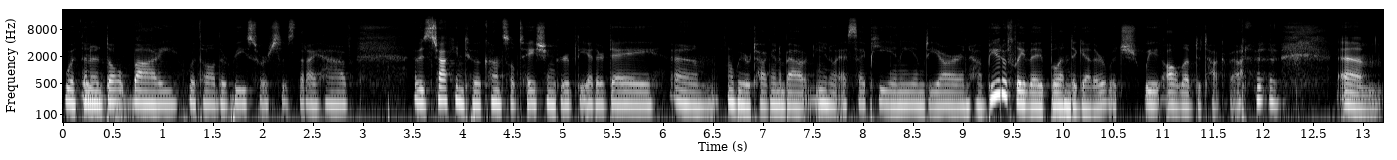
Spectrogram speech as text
with an adult body, with all the resources that I have. I was talking to a consultation group the other day. Um, we were talking about, you know, SIP and EMDR and how beautifully they blend together, which we all love to talk about. um,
